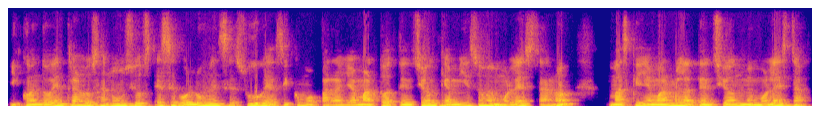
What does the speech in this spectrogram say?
y cuando entran los anuncios ese volumen se sube así como para llamar tu atención, que a mí eso me molesta, ¿no? Más que llamarme la atención me molesta.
